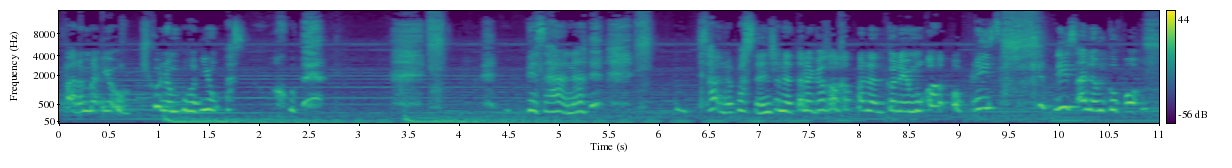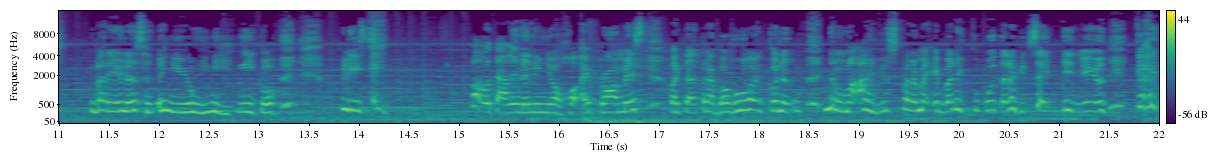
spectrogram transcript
para maiuwi ko ng buhay yung asawa ko. Kaya sana, sana pasensya na talaga kakapalan ko na yung mukha ko. Please, please, alam ko po, barya na sa inyo yung hinihingi ko. Please, pautangin na ninyo ako. I promise, pagtatrabahuhan ko ng, ng maayos para maibalik ko po talaga sa inyo yun. Kahit,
